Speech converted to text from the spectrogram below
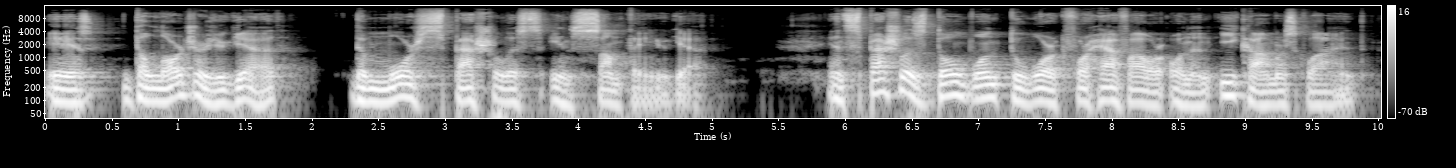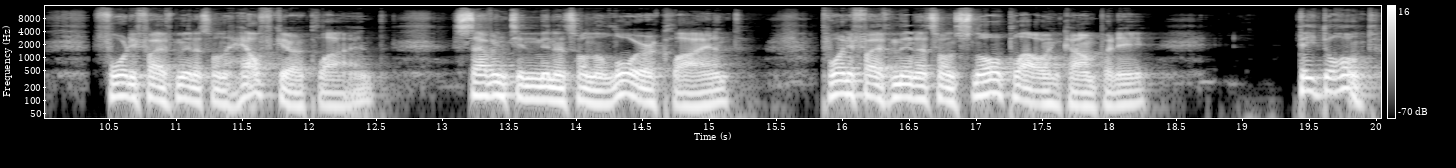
is the larger you get, the more specialists in something you get. And specialists don't want to work for half hour on an e-commerce client, 45 minutes on a healthcare client, 17 minutes on a lawyer client, 25 minutes on snow plowing company. They don't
